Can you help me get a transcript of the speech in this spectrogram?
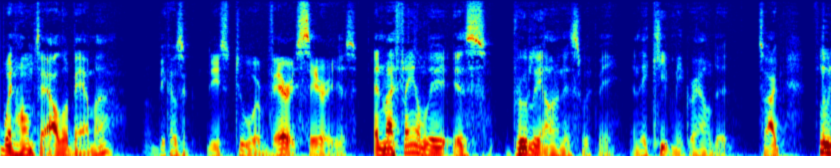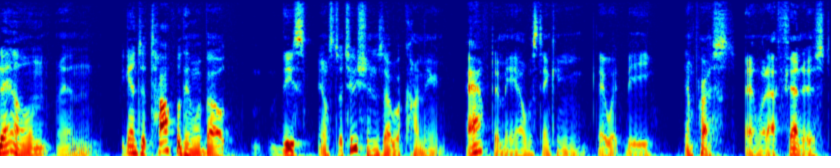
went home to Alabama because these two were very serious. And my family is brutally honest with me, and they keep me grounded. So I flew down and began to talk with them about these institutions that were coming after me, I was thinking they would be impressed. And when I finished,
